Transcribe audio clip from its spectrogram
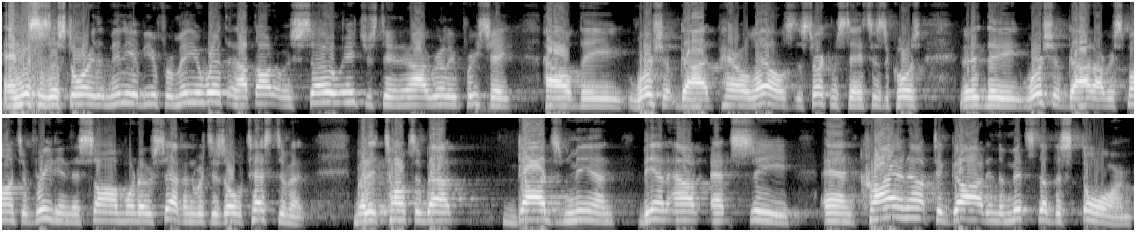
And this is a story that many of you are familiar with, and I thought it was so interesting, and I really appreciate how the worship guide parallels the circumstances. Of course, the, the worship guide, our responsive reading is Psalm 107, which is Old Testament. But it talks about God's men being out at sea and crying out to God in the midst of the storm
